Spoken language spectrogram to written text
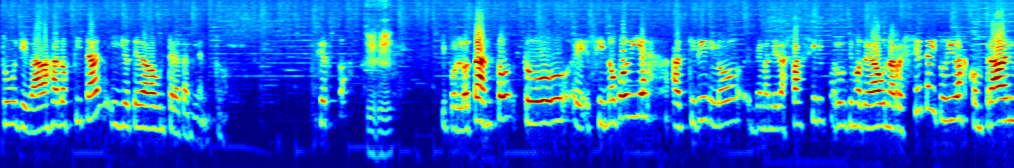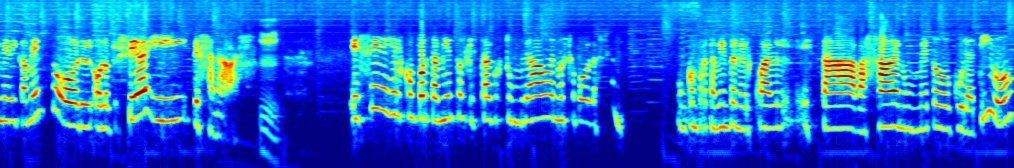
tú llegabas al hospital y yo te daba un tratamiento, ¿cierto? Y por lo tanto, tú, eh, si no podías adquirirlo de manera fácil, por último te daba una receta y tú ibas, comprabas el medicamento o, lo que sea y te sanabas. Mm. Ese es el comportamiento al que está acostumbrada nuestra población un comportamiento en el cual está basado en un método curativo,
